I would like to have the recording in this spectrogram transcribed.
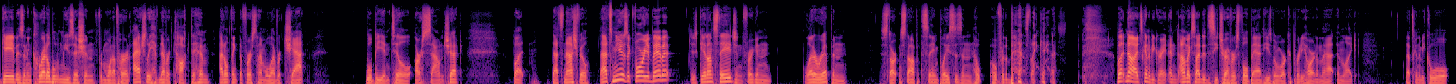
Gabe is an incredible musician from what I've heard. I actually have never talked to him. I don't think the first time we'll ever chat will be until our sound check. But that's Nashville. That's music for you, baby. Just get on stage and friggin' let her rip and start and stop at the same places and hope hope for the best, I guess. But no, it's gonna be great. And I'm excited to see Trevor's full band. He's been working pretty hard on that and like that's gonna be cool.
